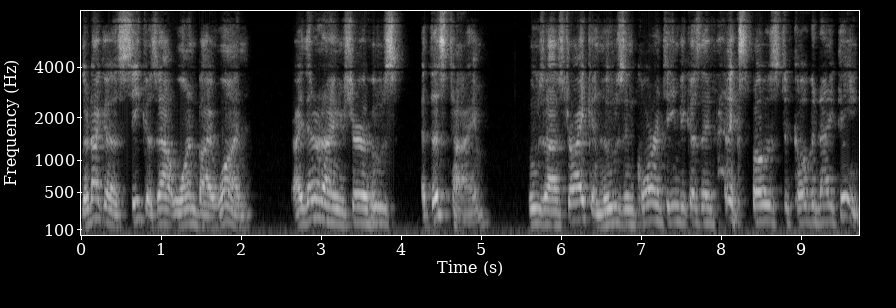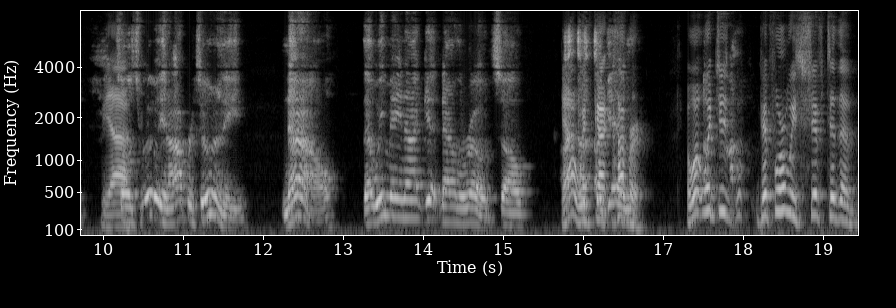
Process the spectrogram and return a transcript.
they're not going to seek us out one by one, right? They're not even sure who's at this time who's on strike and who's in quarantine because they've been exposed to COVID 19. Yeah. So it's really an opportunity now that we may not get down the road. So, yeah, we've got again, cover. What would you, before we shift to the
